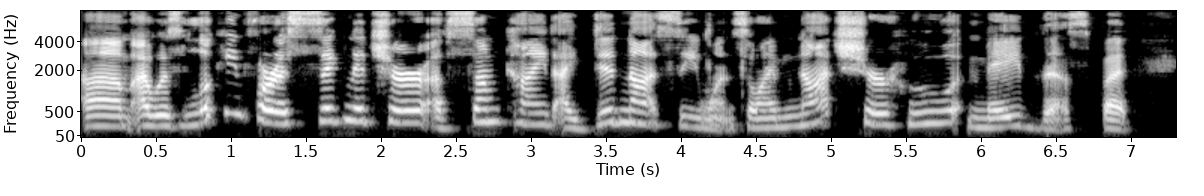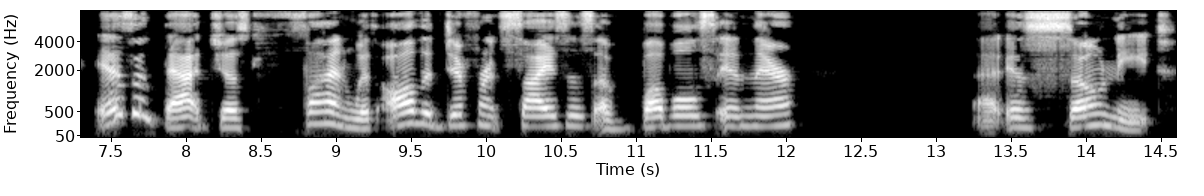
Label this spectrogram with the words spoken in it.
Um, I was looking for a signature of some kind. I did not see one, so I'm not sure who made this, but isn't that just fun with all the different sizes of bubbles in there? That is so neat.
